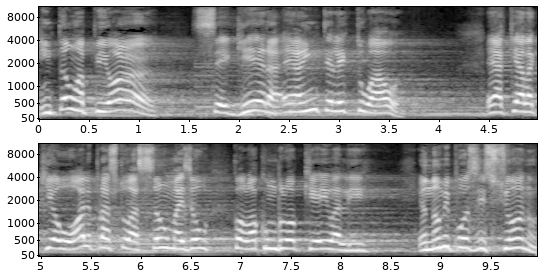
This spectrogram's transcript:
Então a pior cegueira é a intelectual, é aquela que eu olho para a situação, mas eu coloco um bloqueio ali. Eu não me posiciono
